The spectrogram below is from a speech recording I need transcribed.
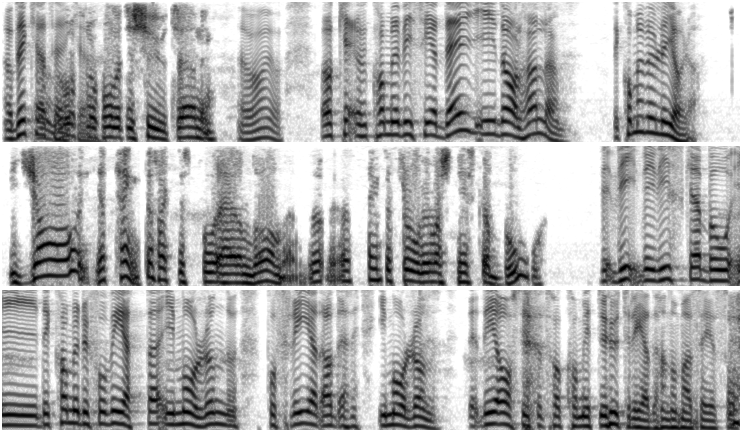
ja, det kan jag Det var tänka. för att få lite tjuvträning. Ja, ja. Okej, kommer vi se dig i Dalhalla? Det kommer vi väl att göra? Ja, jag tänkte faktiskt på det här om dagen. Jag tänkte fråga var ni ska bo. Vi, vi, vi- ska bo i... Det kommer du få veta imorgon på fredag. Imorgon. Det, det avsnittet har kommit ut redan om man säger så.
